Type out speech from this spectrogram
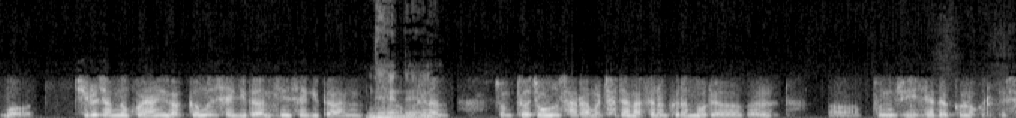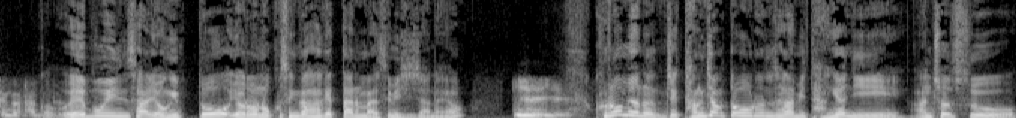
뭐 쥐를 잡는 고양이가 검은색이든 흰색이든 네네. 어, 네. 우리는 좀 더 좋은 사람을 찾아 나서는 그런 노력을 어, 분주히 해야 될 걸로 그렇게 생각합니다. 그러니까 외부 인사 영입도 열어놓고 생각하겠다는 말씀이시잖아요. 예, 예. 그러면은 이제 당장 떠오르는 사람이 당연히 안철수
